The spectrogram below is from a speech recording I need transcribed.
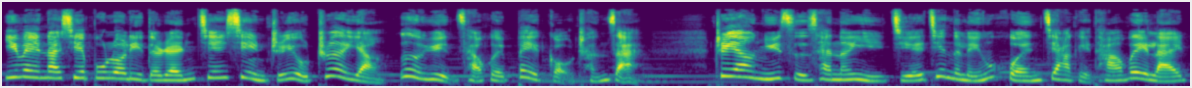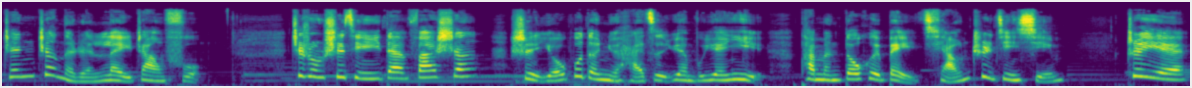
因为那些部落里的人坚信，只有这样厄运才会被狗承载，这样女子才能以洁净的灵魂嫁给她未来真正的人类丈夫。这种事情一旦发生，是由不得女孩子愿不愿意，她们都会被强制进行，这也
